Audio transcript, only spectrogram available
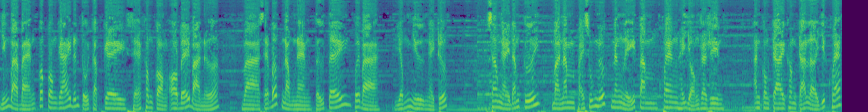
những bà bạn có con gái đến tuổi cập kê sẽ không còn o bế bà nữa và sẽ bớt nồng nàn tử tế với bà giống như ngày trước. Sau ngày đám cưới, bà Năm phải xuống nước năn nỉ Tâm khoan hãy dọn ra riêng. Anh con trai không trả lời dứt khoát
